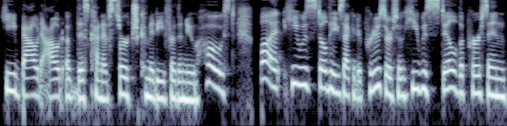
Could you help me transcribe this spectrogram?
he bowed out of this kind of search committee for the new host, but he was still the executive producer. So he was still the person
